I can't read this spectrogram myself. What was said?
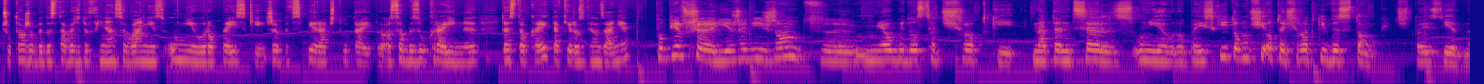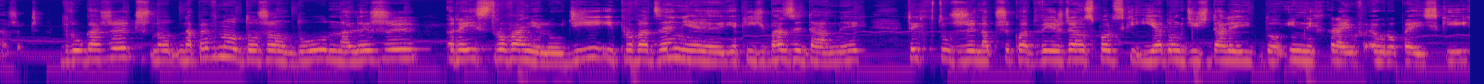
Czy to, żeby dostawać dofinansowanie z Unii Europejskiej, żeby wspierać tutaj osoby z Ukrainy, to jest ok, takie rozwiązanie? Po pierwsze, jeżeli rząd y, miałby dostać środki na ten cel z Unii Europejskiej, to musi o te środki wystąpić. To jest jedna rzecz. Druga rzecz, no na pewno do rządu należy rejestrowanie ludzi i prowadzenie jakiejś bazy danych, tych, którzy na przykład wyjeżdżają z Polski i jadą gdzieś dalej do innych krajów europejskich.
